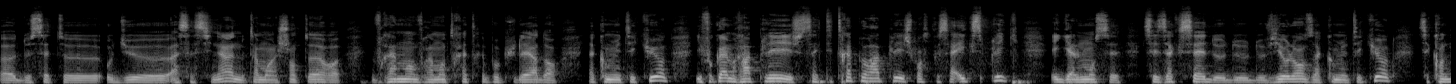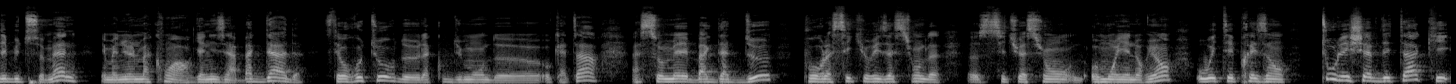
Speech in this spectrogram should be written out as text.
de cet euh, odieux euh, assassinat, notamment un chanteur vraiment, vraiment très, très populaire dans la communauté kurde. Il faut quand même rappeler, ça a été très peu rappelé, je pense que ça explique également ces, ces accès de, de, de, violence de la communauté kurde, c'est qu'en début de semaine, Emmanuel Macron a organisé à Bagdad, c'était au retour de la Coupe du Monde au Qatar, un sommet Bagdad 2 pour la sécurisation de la situation au Moyen-Orient, où étaient présents tous les chefs d'État qui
